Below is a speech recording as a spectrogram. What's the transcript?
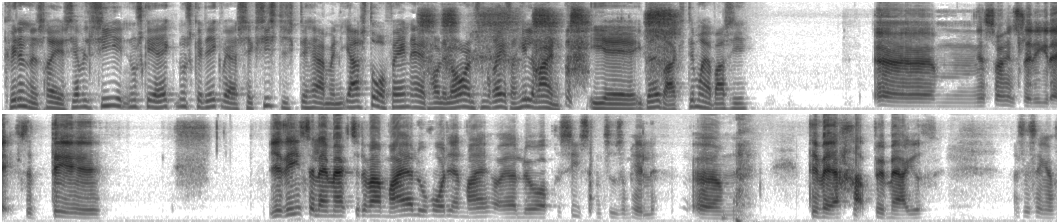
kvindernes race. Jeg vil sige, nu skal, jeg ikke, nu skal det ikke være sexistisk det her, men jeg er stor fan af, at Holly Lawrence hun racer hele vejen i, øh, i badedragt. Det må jeg bare sige. Øhm, jeg så hende slet ikke i dag. Så det... Ja, det eneste, jeg lagde mærke til, det var, at Maja løb hurtigere end mig, og jeg løber præcis samtidig som Helle. Øhm, det er, hvad jeg har bemærket. Og så tænker jeg,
